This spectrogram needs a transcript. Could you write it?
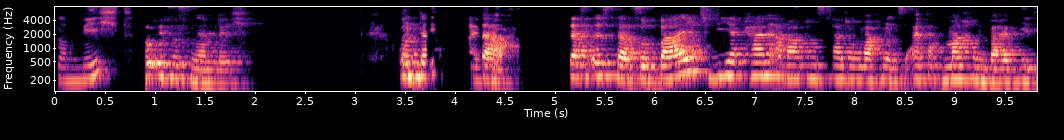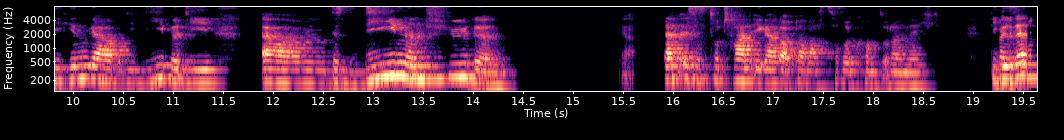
oder nicht. So ist es nämlich. Und, Und das, ist das, das ist das. Sobald wir keine Erwartungshaltung machen und es einfach machen, weil wir die Hingabe, die Liebe, die, ähm, das Dienen fühlen, dann ist es total egal, ob da was zurückkommt oder nicht. Die Weil Gesetze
